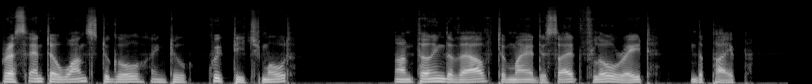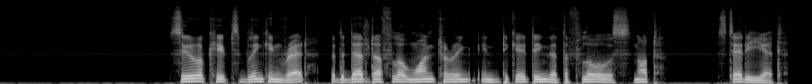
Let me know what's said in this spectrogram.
Press enter once to go into quick teach mode. I'm turning the valve to my desired flow rate in the pipe. Zero keeps blinking red with the delta flow monitoring indicating that the flow is not steady yet.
